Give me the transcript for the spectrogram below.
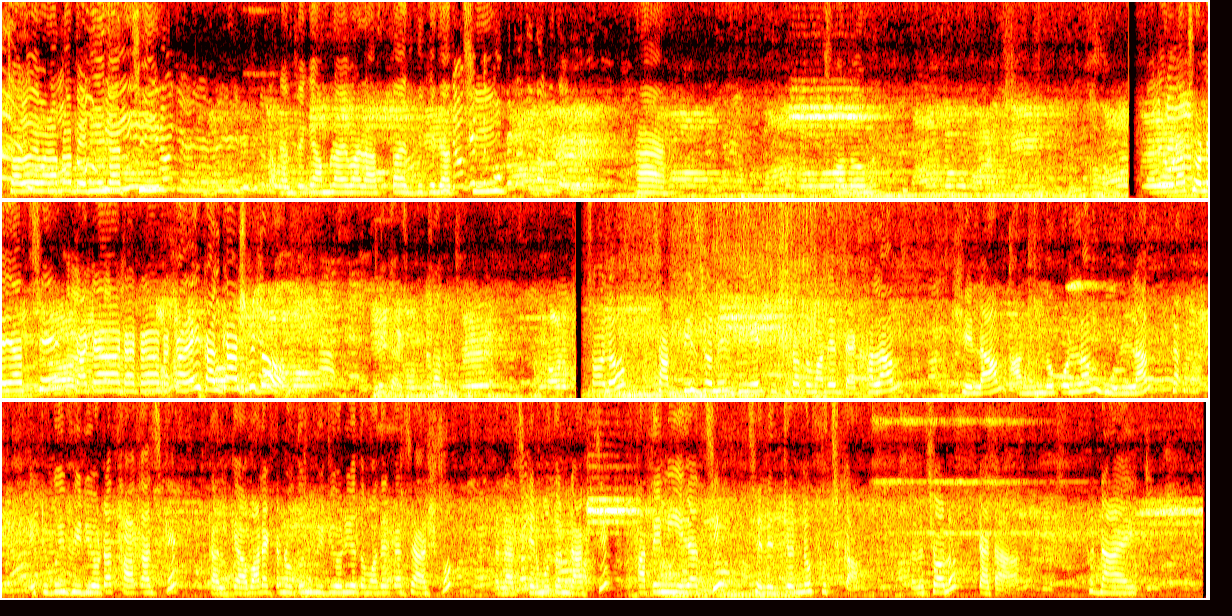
চলো, এবার আমরা বেরিয়ে যাচ্ছি। এখান থেকে আমরা এবার রাস্তার দিকে যাচ্ছি। হ্যাঁ। চলো। তাহলে ওরা চলে যাচ্ছে। Tata tata tata. এই, কালকে আসবি তো? ঠিক আছে, চলো। চলো, ছাব্বিশ জনের বিয়ের কিছুটা তোমাদের দেখালাম, খেলাম, আনন্দ করলাম, ঘুরলাম। এটুকুই ভিডিওটা থাক আজকে। কালকে আবার একটা নতুন ভিডিও নিয়ে তোমাদের কাছে আসব। তাহলে আজকের মতন রাখছি। হাতে নিয়ে যাচ্ছি ছেলের জন্য ফুচকা। তাহলে চলো, টাটা। Good night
